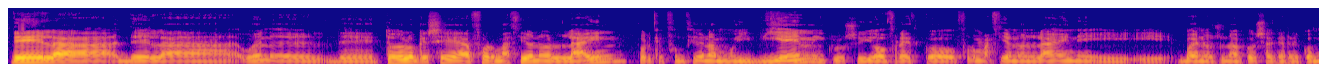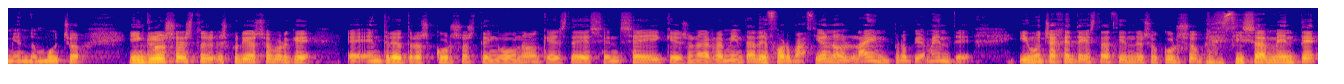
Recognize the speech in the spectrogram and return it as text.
de la, de la bueno, de todo lo que sea formación online, porque funciona muy bien, incluso yo ofrezco formación online y, bueno, es una cosa que recomiendo mucho. Incluso esto es curioso porque, eh, entre otros cursos, tengo uno que es de Sensei, que es una herramienta de formación online propiamente. Y mucha gente que está haciendo ese curso precisamente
